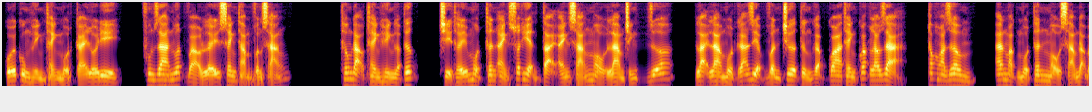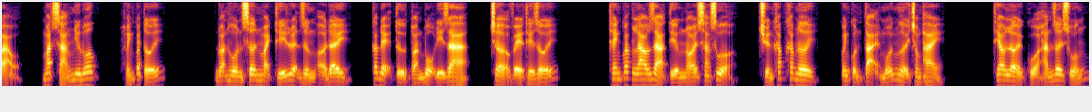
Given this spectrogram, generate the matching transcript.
cuối cùng hình thành một cái lối đi phun ra nuốt vào lấy xanh thẳm vầng sáng. Thông đạo thành hình lập tức, chỉ thấy một thân ảnh xuất hiện tại ánh sáng màu lam chính giữa, lại là một gã diệp vân chưa từng gặp qua thanh quắc láo giả, tóc hoa dâm ăn mặc một thân màu xám đạo bảo, mắt sáng như đuốc, hoành quét tới. Đoạn hồn sơn mạch thí luyện dừng ở đây, các đệ tử toàn bộ đi ra, trở về thế giới. Thanh quắc lao giả tiếng nói sáng sủa chuyến khắp khắp nơi, quanh quẩn tại mỗi người trong thai theo lời của hắn rơi xuống,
